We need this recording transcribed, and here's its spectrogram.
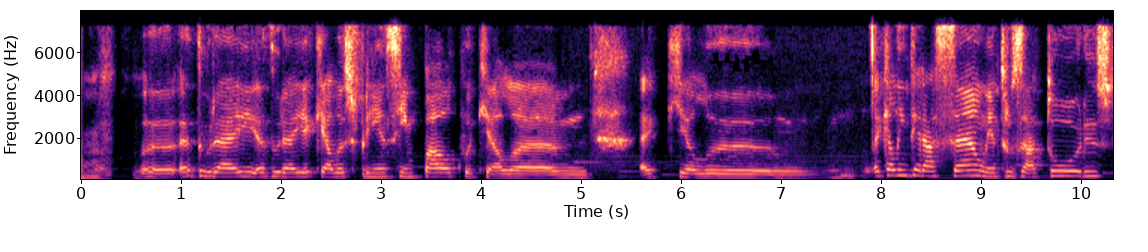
Uh, adorei, adorei aquela experiência em palco, aquela, um, aquele, um, aquela interação entre os atores,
